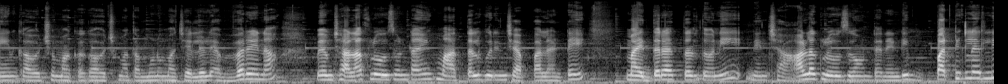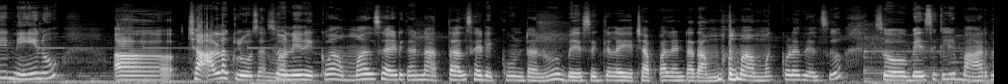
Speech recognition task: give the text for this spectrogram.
నేను కావచ్చు మా అక్క కావచ్చు మా తమ్ముడు మా చెల్లెలు ఎవరైనా మేము చాలా క్లోజ్ ఉంటాం. మా అత్తల గురించి చెప్పాలంటే మా ఇద్దరు అత్తలతోని నేను చాలా క్లోజ్గా ఉంటానండి. పర్టికులర్లీ నేను చాలా క్లోజ్ అని సో నేను ఎక్కువ అమ్మాల సైడ్ కన్నా అత్తాల సైడ్ ఎక్కువ ఉంటాను. బేసిక్గా చెప్పాలంటే అది అమ్మ మా అమ్మకి కూడా తెలుసు. సో బేసిక్లీ భారత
